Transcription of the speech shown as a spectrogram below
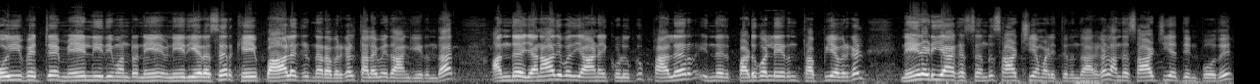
ஓய்வு பெற்ற மேல் நீதிமன்ற நீதியரசர் கே. பாலகிருஷ்ணர் அவர்கள் தலைமை தாங்கியிருந்தார். அந்த ஜனாதிபதி ஆணைக்குழுக்கு பலர் இந்த படுகொலையிலிருந்து தப்பியவர்கள் நேரடியாக சென்று சாட்சியம் அளித்திருந்தார்கள். அந்த சாட்சியத்தின் போது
